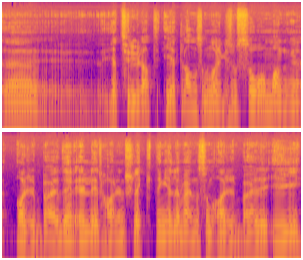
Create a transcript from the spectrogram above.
øh, jeg tror at i et land som Norge, som så mange arbeider eller har en slektning eller venn som arbeider i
